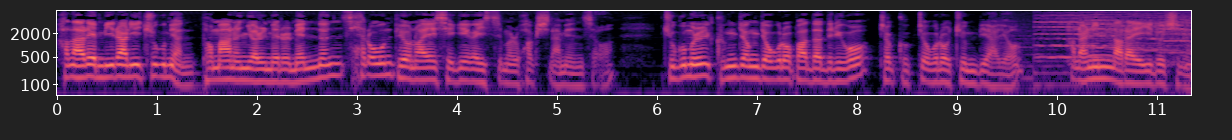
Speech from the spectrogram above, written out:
한 알의 미랄이 죽으면 더 많은 열매를 맺는 새로운 변화의 세계가 있음을 확신하면서 죽음을 긍정적으로 받아들이고 적극적으로 준비하여 하나님 나라에 이르시는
